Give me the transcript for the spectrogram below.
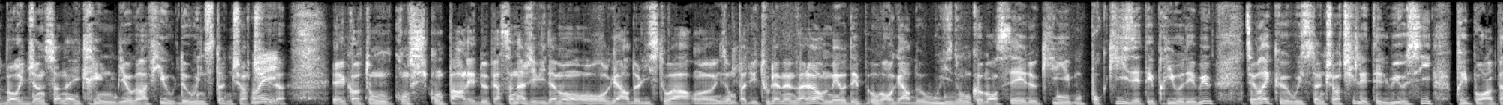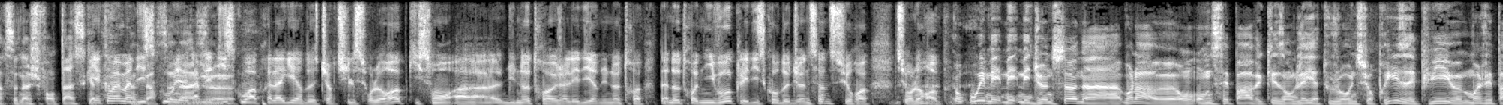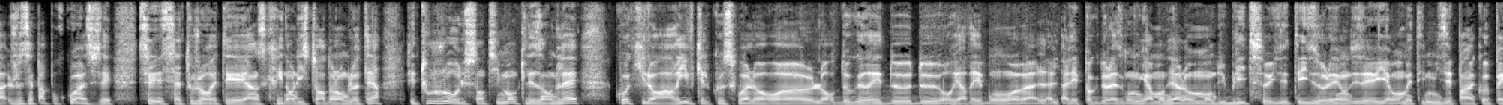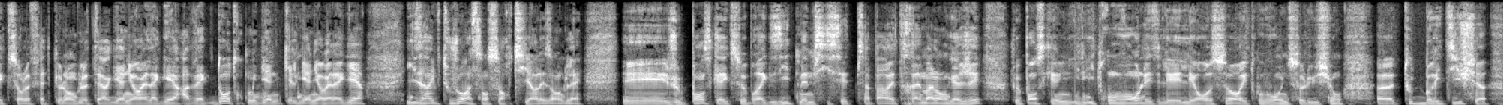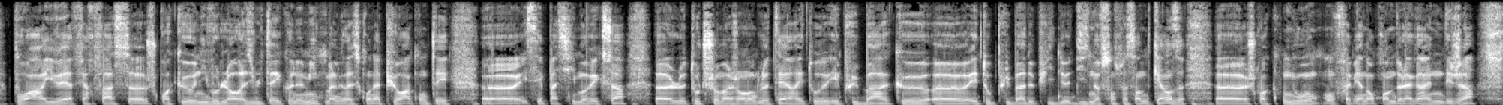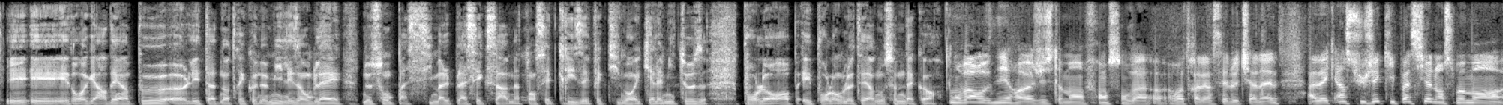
Boris Johnson a écrit une biographie de Winston Churchill. Et quand on compare les deux personnages, évidemment, au regard de l'histoire, ils n'ont pas du tout la même valeur, mais au, au regard de où ils ont commencé et de qui, pour qui ils étaient pris au début, c'est vrai que Winston Churchill était lui aussi pris pour un personnage fantasque. Il y a quand même un, discours, il y a quand même des discours après la guerre de Churchill sur l'Europe qui sont euh, d'une autre, j'allais dire, d'une autre, d'un autre niveau que les discours de Johnson sur euh, sur l'Europe. Oh, oui, mais, mais mais Johnson a, voilà, euh, on, ne sait pas avec les Anglais, il y a toujours une surprise. Et puis moi, j'ai pas, je sais pas pourquoi, c'est, c'est, ça a toujours été inscrit dans l'histoire de l'Angleterre. J'ai toujours eu le sentiment que les Anglais, quoi qu'il leur arrive, quel que soit leur leur degré de, de regardez, bon, à l'époque de la Seconde Guerre mondiale, au moment du Blitz, ils étaient isolés. On disait, on mettait, misait pas un copec sur le fait que l'Angleterre gagnerait la guerre avec d'autres, mais qu'elle gagnerait la guerre. Ils arrivent toujours à s'en sortir, les Anglais. Et je pense qu'avec ce Brexit, même si ça paraît très mal engagé, je pense qu'ils trouveront les, les, les, ressorts, ils trouveront une solution euh, toute british pour arriver à faire face. Euh, je crois qu'au niveau de leurs résultats économiques, malgré ce qu'on a pu raconter, euh, et c'est pas si mauvais que ça, euh, le taux de chômage en Angleterre est, au, est plus bas que euh, est au plus bas depuis 1975. Euh, je crois que nous, on ferait bien d'en prendre de la graine déjà et, de regarder un peu euh, l'état de notre économie. Les Anglais ne sont pas si mal placés que ça. Maintenant, cette crise, effectivement, est calamiteuse pour l'Europe et pour l'Angleterre, nous sommes d'accord. On va revenir euh, justement en France, on va retraverser le Channel avec un sujet qui passionne en ce moment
